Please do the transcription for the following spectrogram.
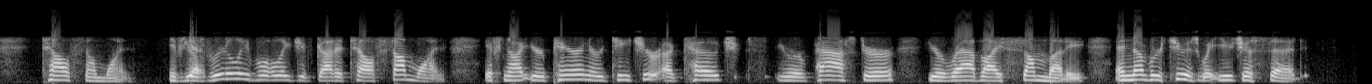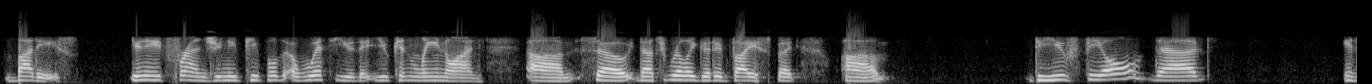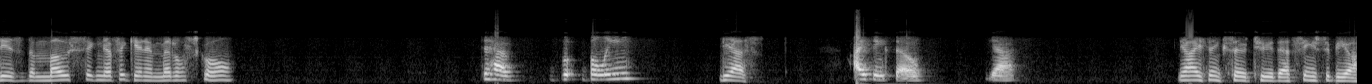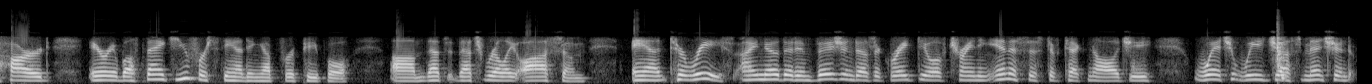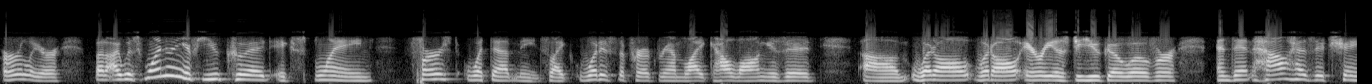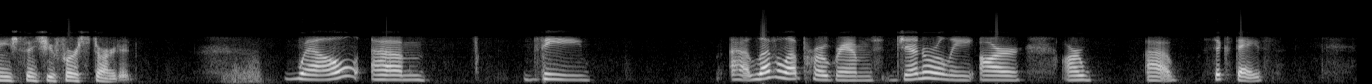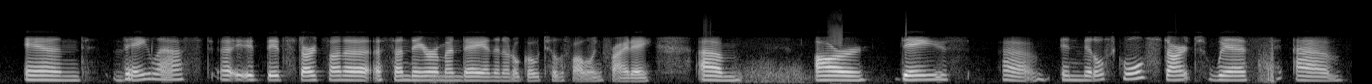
tell someone. If you're yes. brutally bullied, you've got to tell someone. If not your parent or teacher, a coach, your pastor, your rabbi, somebody. And number two is what you just said, buddies. You need friends. You need people that are with you that you can lean on. Um, so that's really good advice. But um, do you feel that it is the most significant in middle school? To have bu- bullying? Yes. I think so. Yeah. Yeah, I think so too. That seems to be a hard area. Well, thank you for standing up for people. Um, that's that's really awesome. And Terese, I know that Envision does a great deal of training in assistive technology, which we just mentioned earlier. But I was wondering if you could explain first what that means. Like, what is the program like? How long is it? Um, what all what all areas do you go over? And then, how has it changed since you first started? Well, um, the uh, level up programs generally are are uh, six days, and they last. Uh, it, it starts on a, a Sunday or a Monday, and then it'll go till the following Friday. Um, our days um, in middle school start with um,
